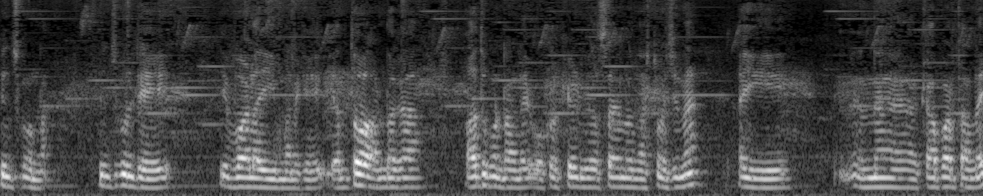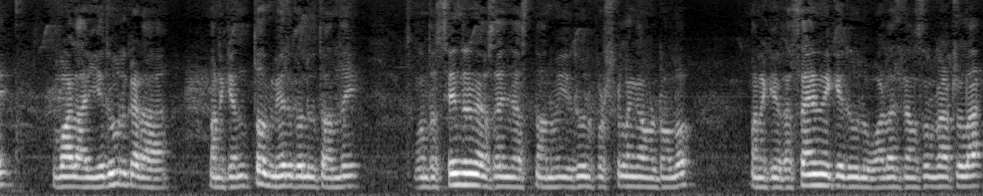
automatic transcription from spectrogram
పెంచుకున్నా. పెంచుకుంటే ఇవాళ ఈ మనకి ఎంతో అండగా ఆదుకుంటున్నాయి ఒక్కొక్కేడు వ్యవసాయంలో నష్టం వచ్చినా అవి కాపాడుతున్నాయి వాళ్ళ ఎరువులు కూడా మనకెంతో ఎంతో మేలు కలుగుతుంది. కొంత సేంద్రియ వ్యవసాయం చేస్తున్నాను. ఎరువులు పుష్కలంగా ఉండటంలో మనకి రసాయనిక ఎరువులు వాడాల్సిన అవసరం రావట్లా.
